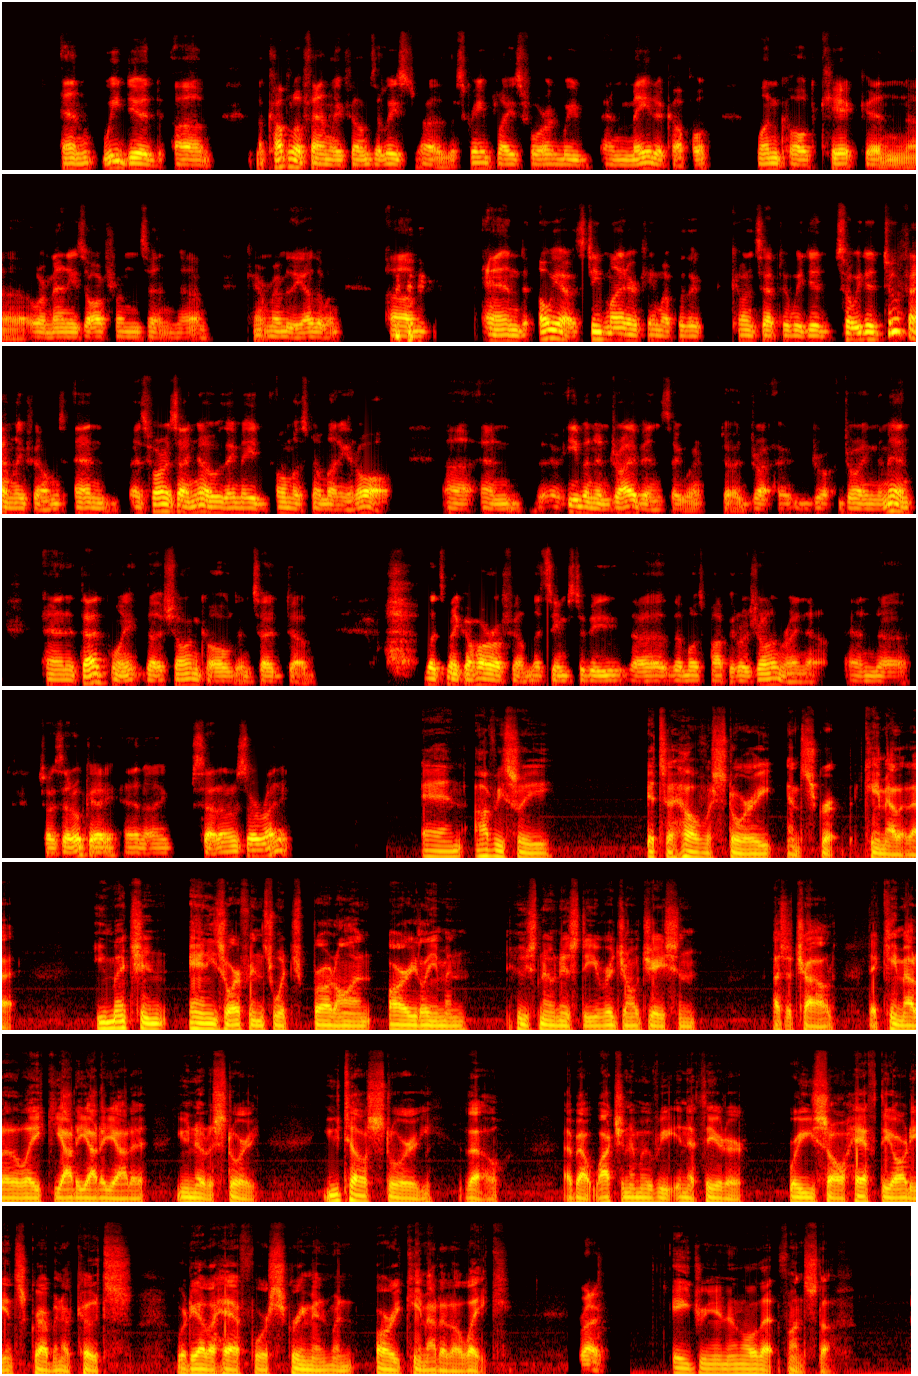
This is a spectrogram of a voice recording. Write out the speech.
And we did um, a couple of family films, at least uh, the screenplays for, and we and made a couple. One called Kick and uh, or Manny's Orphans, and uh, can't remember the other one. Um, and oh yeah, Steve Miner came up with a concept, and we did so we did two family films, and as far as I know, they made almost no money at all. Uh, and uh, even in drive-ins, they weren't uh, dra- dra- drawing them in. And at that point, Sean called and said, let's make a horror film. That seems to be the, the most popular genre right now. And uh, so I said, okay. And I sat down and started writing. And obviously, it's a hell of a story and script that came out of that. You mentioned Manny's Orphans, which brought on Ari Lehman, who's known as the original Jason as a child, that came out of the lake, yada, yada, yada. You know the story. You tell a story, though, about watching a movie in a theater where you saw half the audience grabbing their coats, where the other half were screaming when Ari came out of the lake. Right. Adrienne and all that fun stuff.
